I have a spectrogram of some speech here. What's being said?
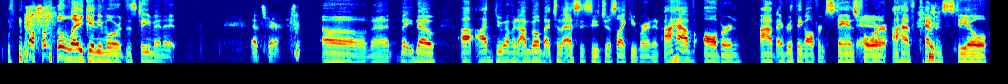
on the lake anymore with his team in it. That's fair. Oh man, but you know, uh, I do have an. I'm going back to the SEC just like you, Brandon. I have Auburn. I have everything Auburn stands yeah. for. I have Kevin Steele.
